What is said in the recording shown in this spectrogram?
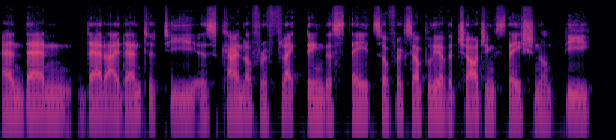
And then that identity is kind of reflecting the state. So, for example, you have a charging station on peaq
